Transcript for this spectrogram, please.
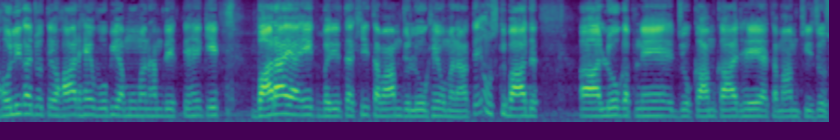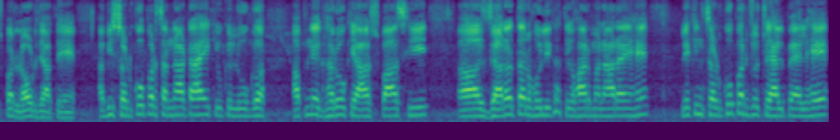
होली का जो त्यौहार है वो भी अमूमन हम देखते हैं कि 12 या 1 बजे तक ही तमाम जो लोग हैं वो मनाते हैं। उसके बाद आ, लोग अपने जो कामकाज है या तमाम चीज़ें उस पर लौट जाते हैं। अभी सड़कों पर सन्नाटा है क्योंकि लोग अपने घरों के आसपास ही ज़्यादातर होली का त्यौहार मना रहे हैं। लेकिन सड़कों पर जो चहल पहल है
